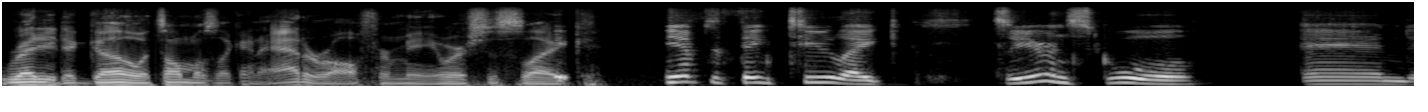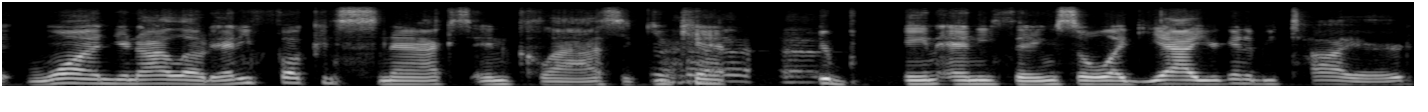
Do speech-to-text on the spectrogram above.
ready to go. It's almost like an Adderall for me where it's just like you have to think too like so you're in school and one you're not allowed any fucking snacks in class like you can't eat anything so like yeah you're gonna be tired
